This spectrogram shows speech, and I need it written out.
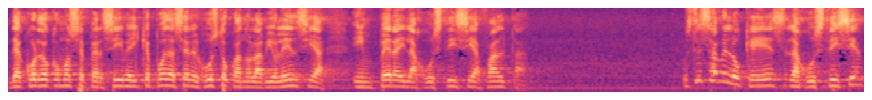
De acuerdo a cómo se percibe. ¿Y qué puede hacer el justo cuando la violencia impera y la justicia falta? ¿Usted sabe lo que es la justicia?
